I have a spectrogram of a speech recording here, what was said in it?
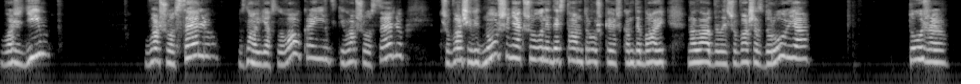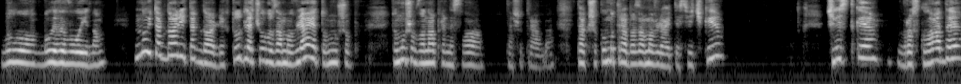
ваш дім, вашу оселю. Знаю я слова українські, вашу оселю, щоб ваші відношення, якщо вони десь там трошки шкандибають, наладили, щоб ваше здоров'я теж було, були ви воїном. Ну і так далі, і так далі. Хто для чого замовляє, тому щоб, тому щоб вона принесла те, що треба. Так що, кому треба, замовляйте свічки, чистки, розклади,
